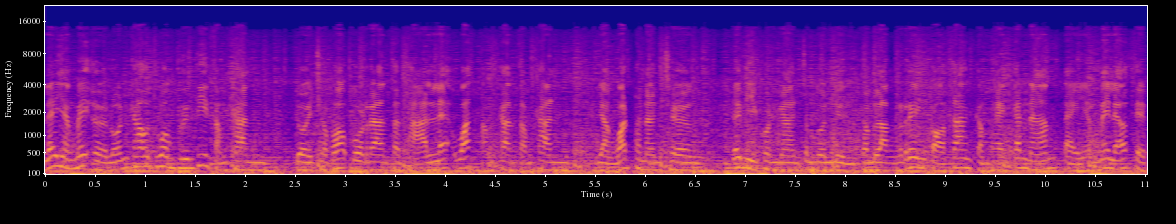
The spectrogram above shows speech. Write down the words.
และยังไม่เอ่อล้นเข้าท่วมพื้นที่สำคัญ โดยเฉพาะโบราณสถานและวัดสำคัญสำคัญ อย่างวัดพนัญเชิง ได้มีคนงานจำนวนหนึ่งกำลังเร่งก่อสร้างกำแพงกั้นน้ำแต่ยังไม่แล้วเสร็จ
